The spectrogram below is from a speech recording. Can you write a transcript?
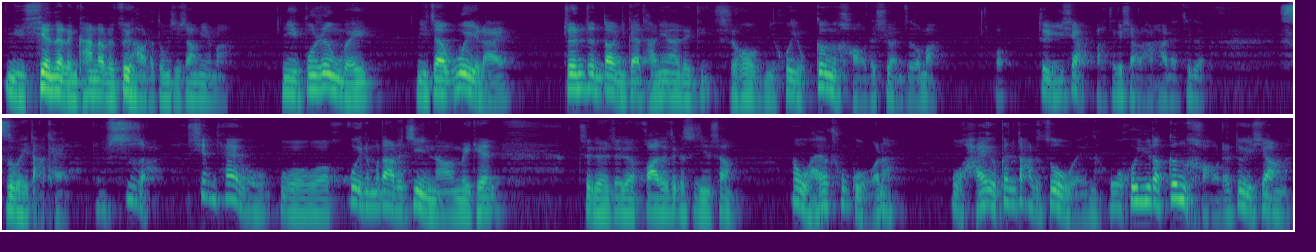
你现在能看到的最好的东西上面吗？你不认为你在未来真正到你该谈恋爱的时候，你会有更好的选择吗？哦，这一下把这个小男孩的这个思维打开了。：“是啊，现在我我我费那么大的劲啊，每天。”这个这个花在这个事情上，那我还要出国呢，我还有更大的作为呢，我会遇到更好的对象呢，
